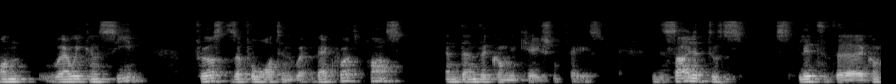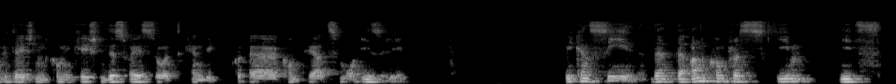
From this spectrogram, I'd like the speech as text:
on where we can see first the forward and backward pass and then the communication phase. We decided to split the computation and communication this way so it can be uh, compared more easily. We can see that the uncompressed scheme needs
